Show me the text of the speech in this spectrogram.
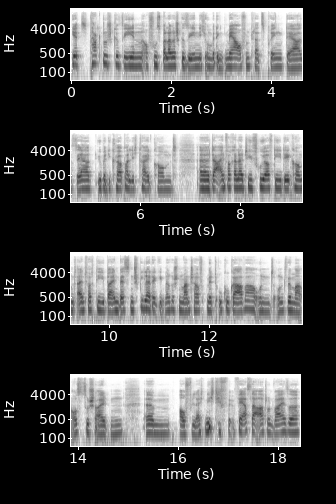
jetzt taktisch gesehen, auch fußballerisch gesehen, nicht unbedingt mehr auf den Platz bringt, der sehr über die Körperlichkeit kommt, äh, da einfach relativ früh auf die Idee kommt, einfach die beiden besten Spieler der gegnerischen Mannschaft mit Okugawa und, und Wimmer auszuschalten, ähm, auf vielleicht nicht die fairste Art und Weise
